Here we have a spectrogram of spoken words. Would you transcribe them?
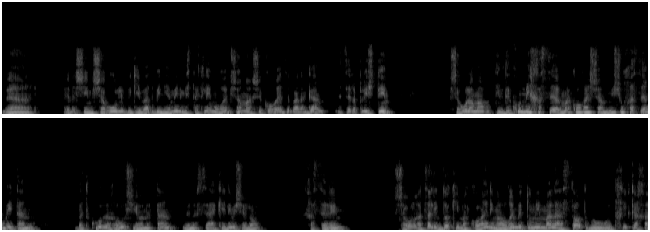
ואלה שעם שאול בגבעת בנימין מסתכלים, רואים שם שקורה איזה בלגן אצל הפלישתים. שאול אמר, תבדקו מי חסר, מה קורה שם, מישהו חסר מאיתנו. בדקו וראו שיונתן ונושאי הכלים שלו חסרים. שאול רצה לבדוק עם הכהן, עם ההורים ותומים, מה לעשות, והוא התחיל ככה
